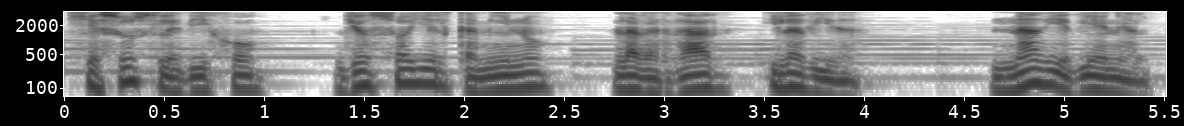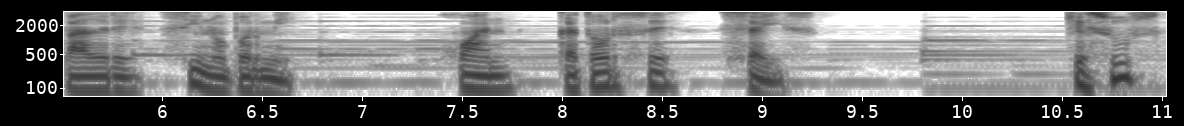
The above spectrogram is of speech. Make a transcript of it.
Jesús le dijo, Yo soy el camino, la verdad y la vida. Nadie viene al Padre sino por mí. Juan 14, 6. Jesús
